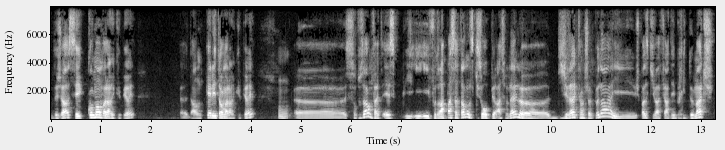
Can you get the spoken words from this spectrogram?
déjà, c'est comment on va la récupérer Dans quel état on va la récupérer Mm. Euh, c'est surtout ça en fait. il, ne faudra pas s'attendre à ce qu'il soit opérationnel euh, direct en championnat. je pense qu'il va faire des brides de match.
